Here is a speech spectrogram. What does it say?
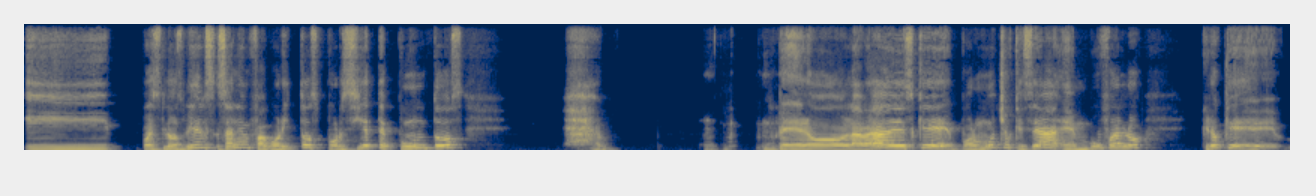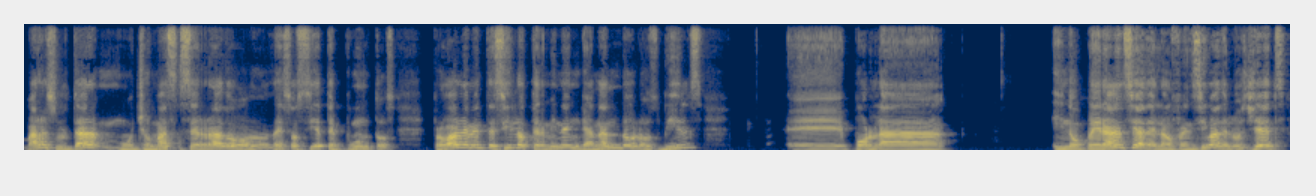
y pues los Bills salen favoritos por siete puntos. Pero la verdad es que por mucho que sea en Búfalo, creo que va a resultar mucho más cerrado de esos siete puntos. Probablemente sí lo terminen ganando los Bills eh, por la inoperancia de la ofensiva de los Jets.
